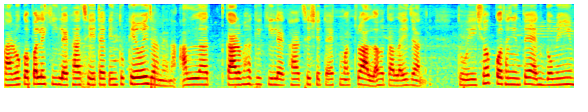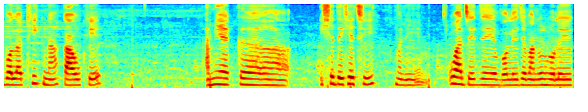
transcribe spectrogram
কারও কপালে কি লেখা আছে এটা কিন্তু কেউই জানে না। আল্লাহ, কার ভাগে কী লেখা আছে সেটা একমাত্র আল্লাহ তালাই জানে। তো এইসব কথা কিন্তু একদমই বলা ঠিক না কাউকে। আমি এক ইসে দেখেছি মানে ওয়াজে যে বলে যে মানুষ বলে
